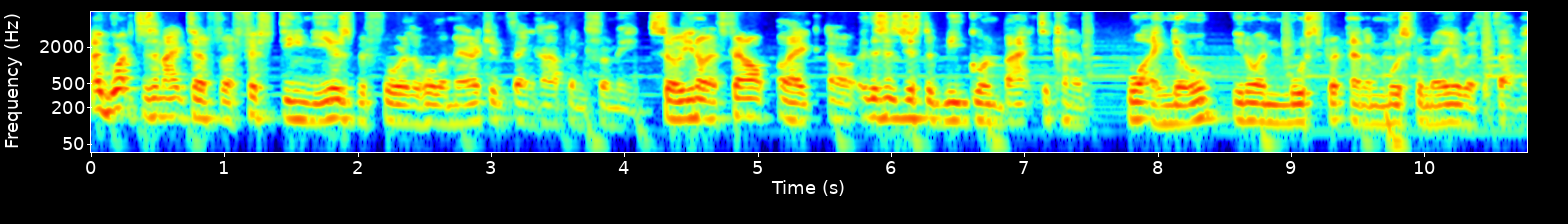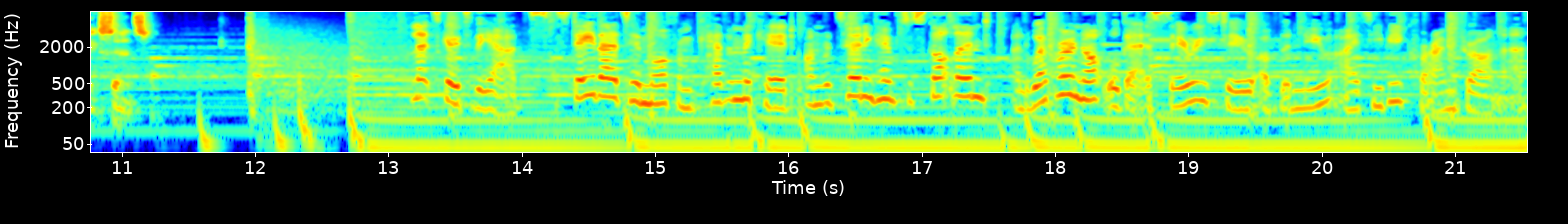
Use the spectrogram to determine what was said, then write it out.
I worked as an actor for 15 years before the whole American thing happened for me. So you know it felt like oh this is just me going back to kind of what I know, you know, and most and I'm most familiar with, if that makes sense. Let's go to the ads. Stay there to hear more from Kevin McKidd on returning home to Scotland and whether or not we'll get a series two of the new ITV crime drama.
